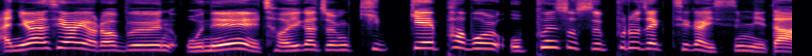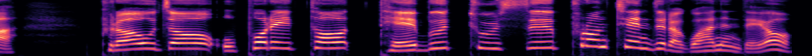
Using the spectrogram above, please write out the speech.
안녕하세요, 여러분. 오늘 저희가 좀 깊게 파볼 오픈소스 프로젝트가 있습니다. 브라우저 오퍼레이터 데브 툴스 프론트엔드라고 하는데요.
